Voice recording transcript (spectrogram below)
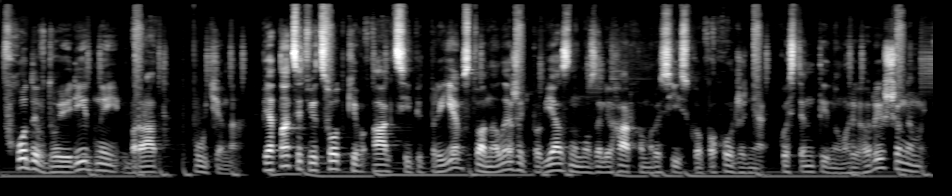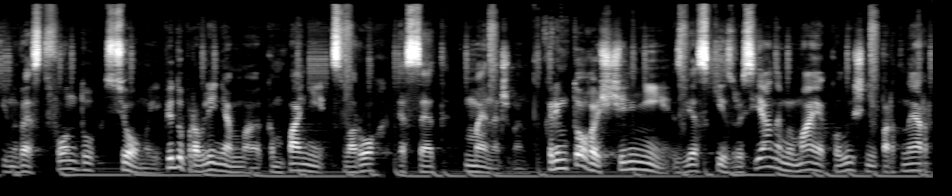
входив двоюрідний брат. Путіна 15% акцій підприємства належать пов'язаному з олігархом російського походження Костянтином Григоришиним інвестфонду «Сьомий» під управлінням компанії Сварог Есет Менеджмент. Крім того, щільні зв'язки з росіянами має колишній партнер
